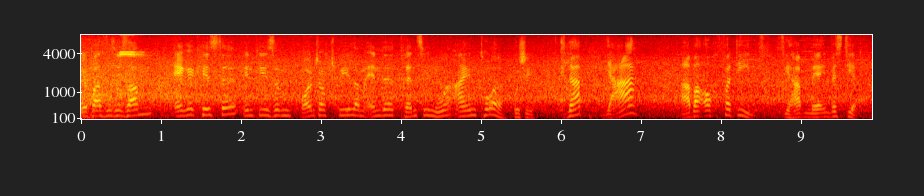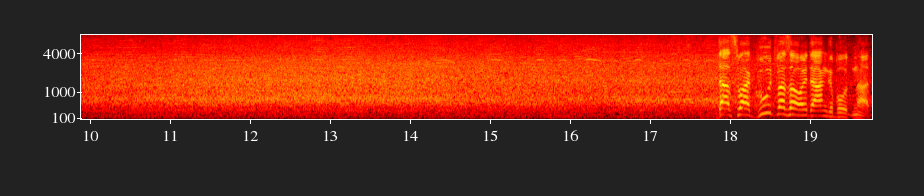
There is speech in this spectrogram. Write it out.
Wir fassen zusammen. Enge Kiste in diesem Freundschaftsspiel. Am Ende trennt sie nur ein Tor, Buschi. Knapp, ja, aber auch verdient. Sie haben mehr investiert. Das war gut, was er heute angeboten hat.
